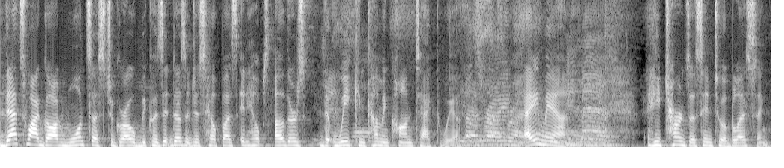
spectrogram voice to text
That's why God wants us to grow because it doesn't just help us, it helps others that we can come in contact with. That's right. Amen. He turns us into a blessing.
